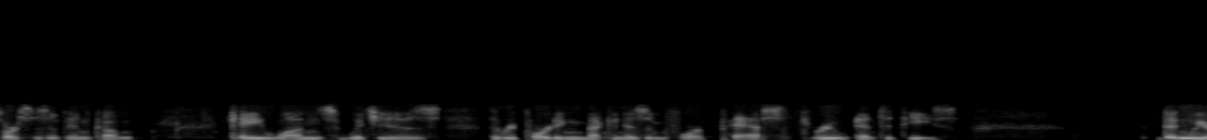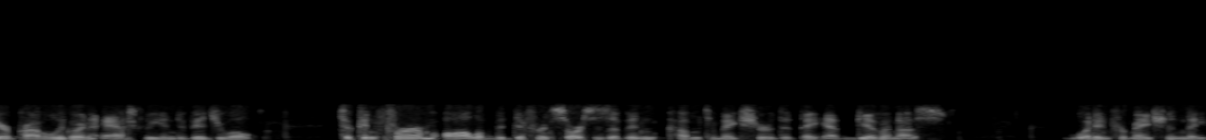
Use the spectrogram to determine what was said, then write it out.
sources of income, K1s, which is the reporting mechanism for pass through entities. Then we are probably going to ask the individual to confirm all of the different sources of income to make sure that they have given us what information they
